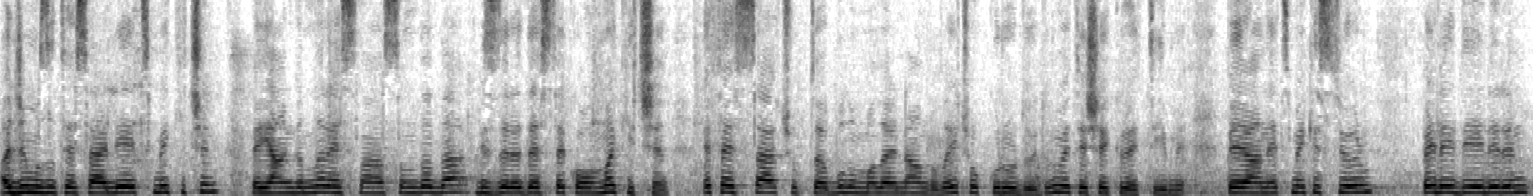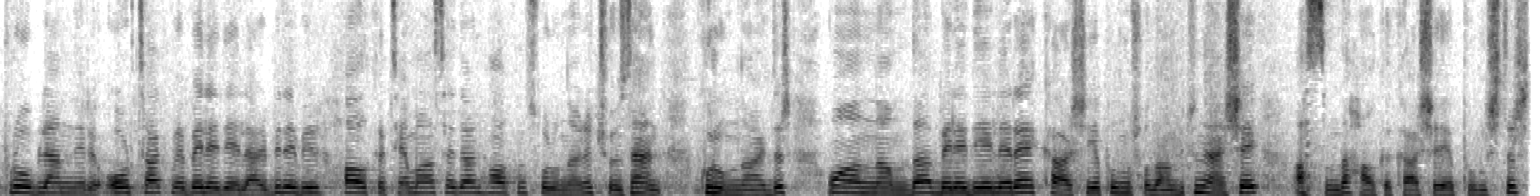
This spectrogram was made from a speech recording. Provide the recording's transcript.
acımızı teselli etmek için ve yangınlar esnasında da bizlere destek olmak için Efes Selçuk'ta bulunmalarından dolayı çok gurur duyduğumu ve teşekkür ettiğimi beyan etmek istiyorum. Belediyelerin problemleri ortak ve belediyeler birebir halka temas eden, halkın sorunlarını çözen kurumlardır. O anlamda belediyelere karşı yapılmış olan bütün her şey aslında halka karşı yapılmıştır.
